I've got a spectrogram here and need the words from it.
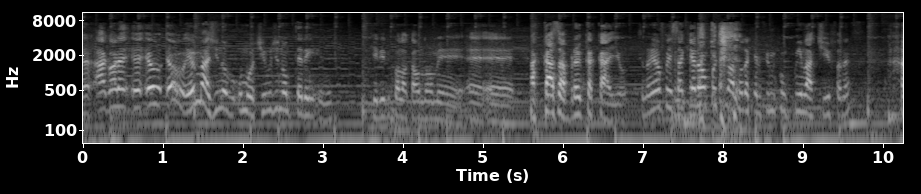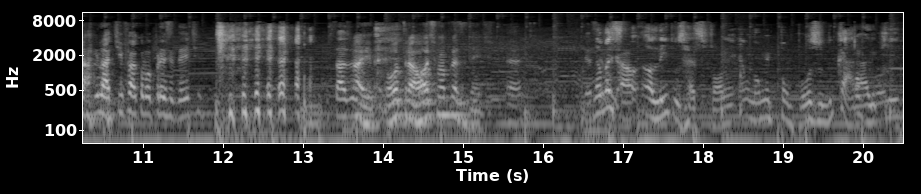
É, Agora, eu, eu, eu imagino o motivo de não terem querido colocar o nome é, é, A Casa Branca Caiu. Senão eu ia pensar que era uma continuação daquele filme com Queen Latifah, né? Queen Latifah como presidente. Estados Aí, Unidos. outra ótima presidente. Ser Não, mas legal. Olympus Has Fallen é um nome pomposo do caralho que,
